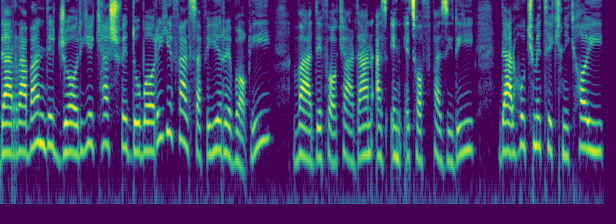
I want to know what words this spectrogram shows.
در روند جاری کشف دوباره فلسفه رواقی و دفاع کردن از انعطاف پذیری در حکم تکنیک هایی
